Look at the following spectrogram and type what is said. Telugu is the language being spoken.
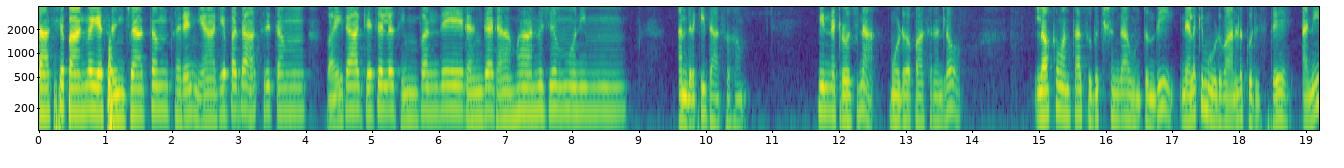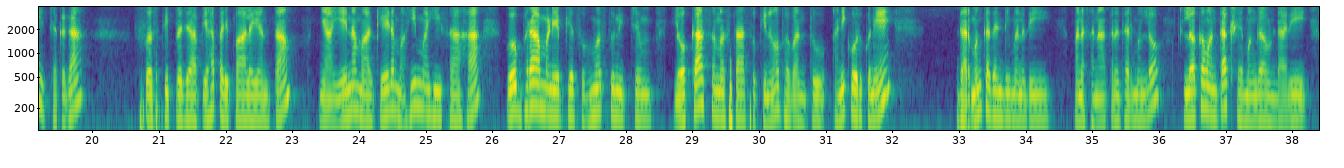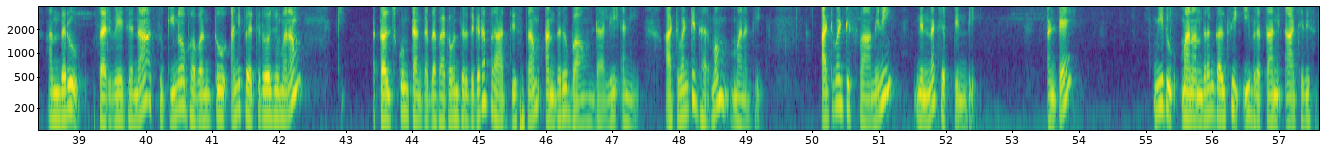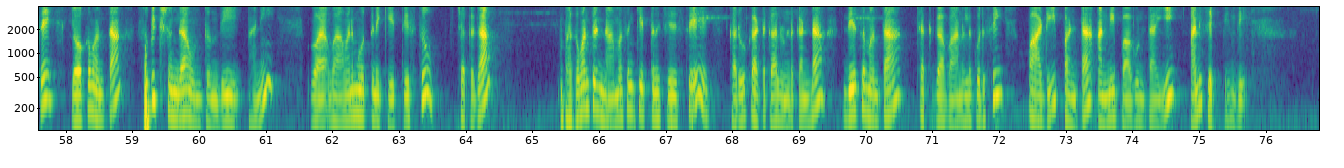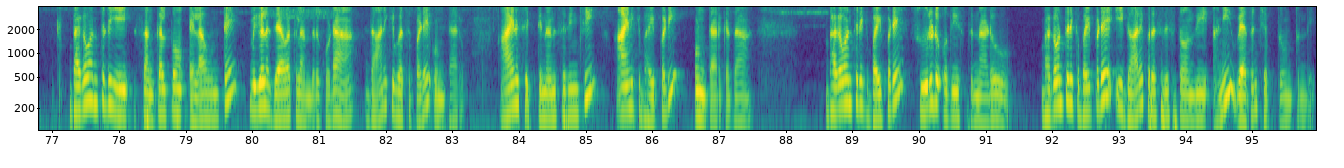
काश्यपान्वयसञ्जातं शरण्यार्यपदाश्रितं వైరాగ్యజలధిం వందే రంగరామానుజం మునిం అందరికీ దాసోహం. నిన్నటి రోజున మూడోపాసనంలో లోకమంతా సుభిక్షంగా ఉంటుంది నెలకి మూడు వానలు కురిస్తే అని చక్కగా స్వస్తి ప్రజాభ్య పరిపాలయంతాం న్యాయేన మార్గేణ మహిమహీసాహ గోబ్రాహ్మణేభ్య శుభమస్తు నిత్యం. లోకా సమస్త సుఖినో భవంతు అని కోరుకునే ధర్మం కదండి మనది. మన సనాతన ధర్మంలో లోకమంతా క్షేమంగా ఉండాలి. అందరూ సర్వేజన సుఖినో భవంతు అని ప్రతిరోజు మనం తలుచుకుంటాం కదా భగవంతుడి దగ్గర ప్రార్థిస్తాం అందరూ బాగుండాలి అని. అటువంటి ధర్మం మనది. అటువంటి స్వామిని నిన్న చెప్పింది. అంటే మీరు మనందరం కలిసి ఈ వ్రతాన్ని ఆచరిస్తే లోకమంతా సుభిక్షంగా ఉంటుంది అని వా వామనమూర్తిని కీర్తిస్తూ చక్కగా భగవంతుడి నామ సంకీర్తన చేస్తే కరువు కాటకాలు ఉండకుండా దేశమంతా చక్కగా వానలు కురిసి పాడి పంట అన్నీ బాగుంటాయి అని చెప్పింది. భగవంతుడి సంకల్పం ఎలా ఉంటే మిగిలిన దేవతలందరూ కూడా దానికి వసపడే ఉంటారు. ఆయన శక్తిని అనుసరించి ఆయనకి భయపడి ఉంటారు కదా. భగవంతునికి భయపడే సూర్యుడు ఉదయిస్తున్నాడు. భగవంతునికి భయపడే ఈ గాలి ప్రసరిస్తోంది అని వేదం చెప్తూ ఉంటుంది.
